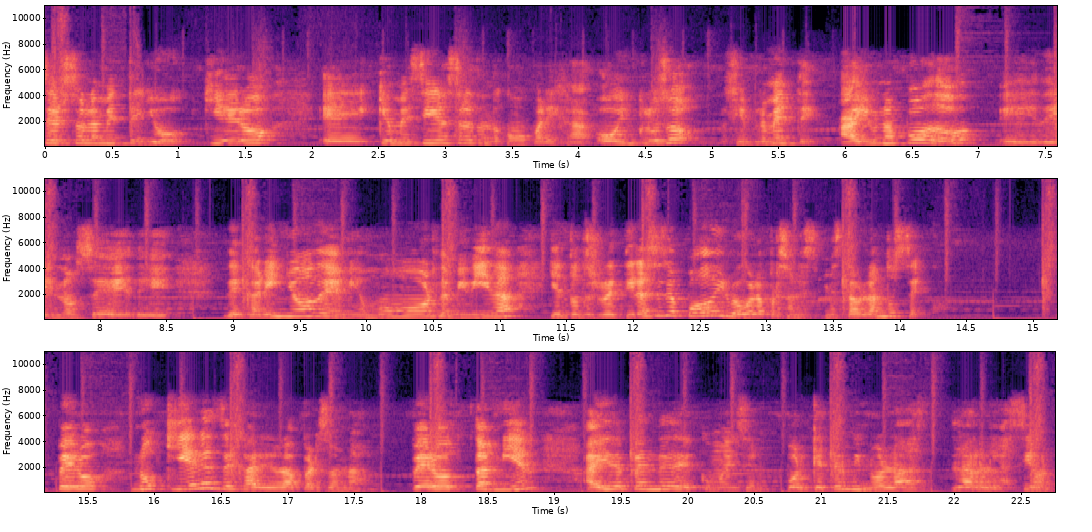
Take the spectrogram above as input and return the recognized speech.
ser solamente yo, quiero que me sigas tratando como pareja o incluso simplemente hay un apodo de, no sé, de, cariño, de mi amor, de mi vida, y entonces retiras ese apodo y luego la persona me está hablando seco. Pero no quieres dejar ir a la persona. Pero también ahí depende de, como dicen, por qué terminó la, la relación.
